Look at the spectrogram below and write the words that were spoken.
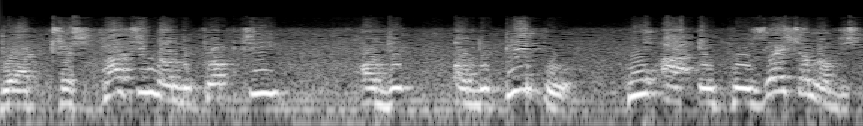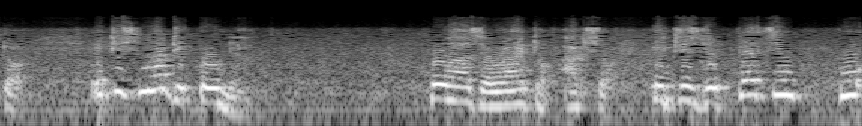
They are trespassing on the property of the, of the people who are in possession of the store. It is not the owner who has a right of action. It is the person who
